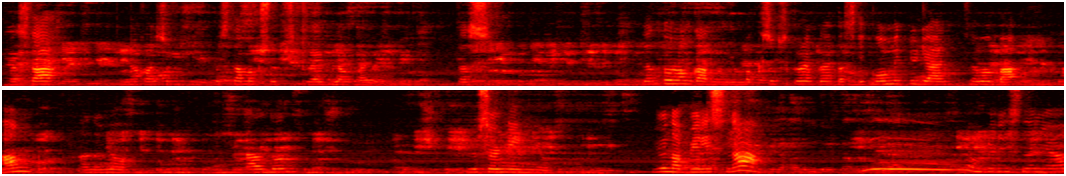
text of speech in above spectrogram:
Basta, nakasub- basta mag-subscribe lang kayo. Tapos, ganito lang gagawin. Mag-subscribe kayo, tapos i-comment nyo dyan sa baba ang, ano nyo, tawag doon, username nyo. Yun, nabilis na. Yun, ang bilis na niya.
